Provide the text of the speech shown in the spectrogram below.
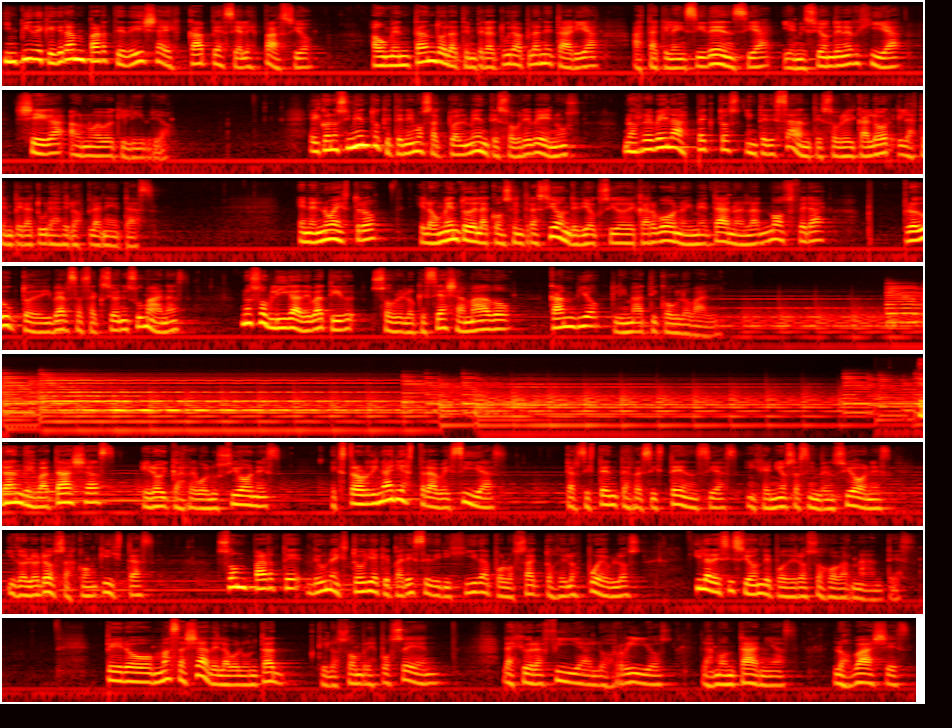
impide que gran parte de ella escape hacia el espacio, aumentando la temperatura planetaria hasta que la incidencia y emisión de energía llega a un nuevo equilibrio. El conocimiento que tenemos actualmente sobre Venus nos revela aspectos interesantes sobre el calor y las temperaturas de los planetas. En el nuestro, el aumento de la concentración de dióxido de carbono y metano en la atmósfera, producto de diversas acciones humanas, nos obliga a debatir sobre lo que se ha llamado cambio climático global. Grandes batallas, heroicas revoluciones, extraordinarias travesías, persistentes resistencias, ingeniosas invenciones y dolorosas conquistas son parte de una historia que parece dirigida por los actos de los pueblos y la decisión de poderosos gobernantes. Pero más allá de la voluntad que los hombres poseen, la geografía, los ríos, las montañas, los valles,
